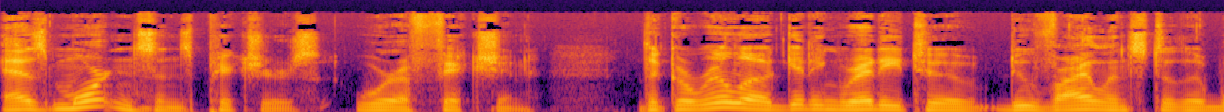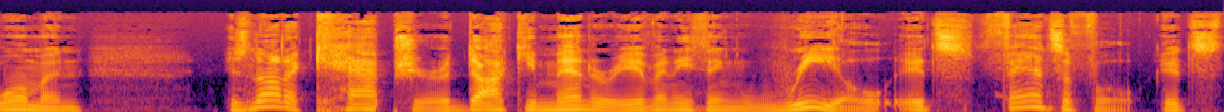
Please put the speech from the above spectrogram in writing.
as Mortensen's pictures were a fiction. The gorilla getting ready to do violence to the woman is not a capture, a documentary of anything real. It's fanciful. It's,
